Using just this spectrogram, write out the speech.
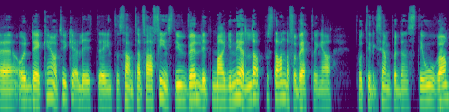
Eh, och det kan jag tycka är lite intressant här, för här finns det ju väldigt marginella prestandaförbättringar på till exempel den stora,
